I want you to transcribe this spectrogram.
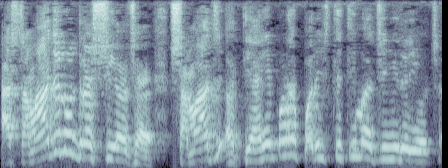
આ સમાજનું દ્રશ્ય છે. સમાજ અત્યારે પણ આ પરિસ્થિતિમાં જીવી રહ્યો છે.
